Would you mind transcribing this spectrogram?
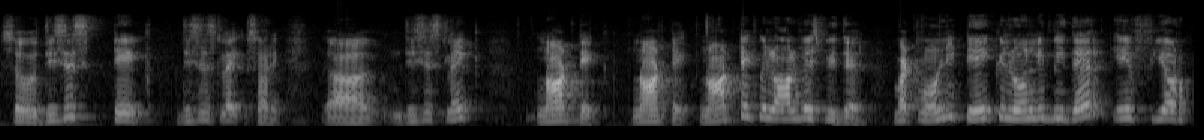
So this is take. This is like sorry uh, this is like not take not take. Not take will always be there but only take will only be there if your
